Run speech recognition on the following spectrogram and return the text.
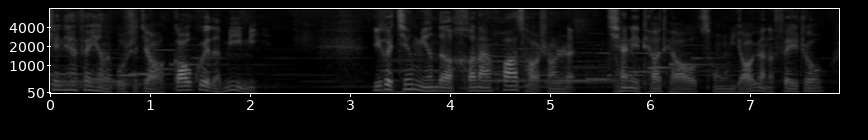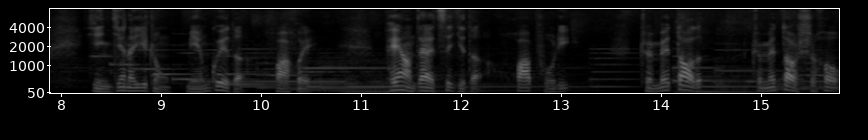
今天分享的故事叫《高贵的秘密》。一个精明的荷兰花草商人，千里迢迢从遥远的非洲引进了一种名贵的花卉，培养在自己的花圃里，准备到的准备到时候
